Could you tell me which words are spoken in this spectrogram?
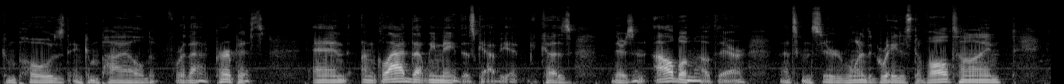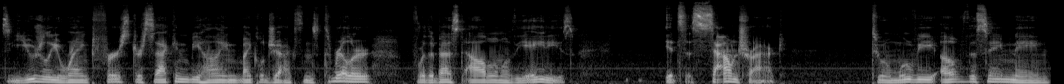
composed and compiled for that purpose. And I'm glad that we made this caveat because there's an album out there that's considered one of the greatest of all time. It's usually ranked first or second behind Michael Jackson's Thriller for the best album of the 80s. It's a soundtrack to a movie of the same name,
